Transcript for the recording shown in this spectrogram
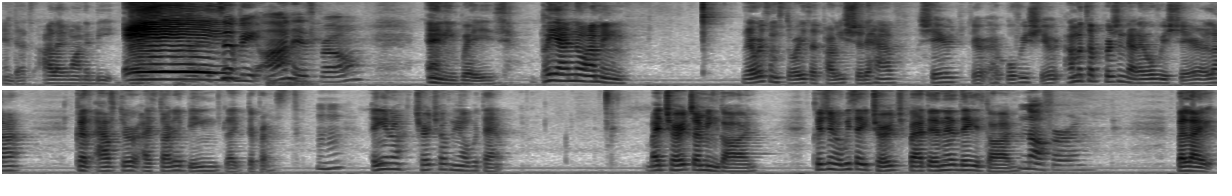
and that's all I want to be. Hey! To be honest, bro. Anyways. But yeah, no, I mean, there were some stories I probably should have shared. They're overshared. I'm a type of person that I overshare a lot. Because after I started being like depressed. Mm-hmm. And you know, church helped me out with that. By church, I mean God. Because you know, we say church, but at the end of the day, it's God. No, for real. But like,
